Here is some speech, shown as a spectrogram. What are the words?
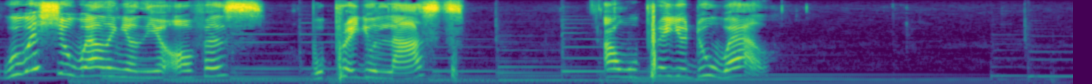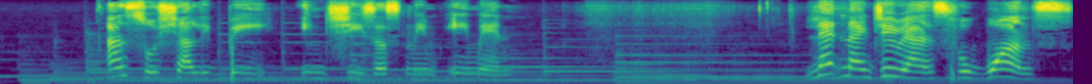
We wish you well in your new office. We'll pray you last. And we'll pray you do well. And so shall it be in Jesus' name. Amen. Let Nigerians for once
